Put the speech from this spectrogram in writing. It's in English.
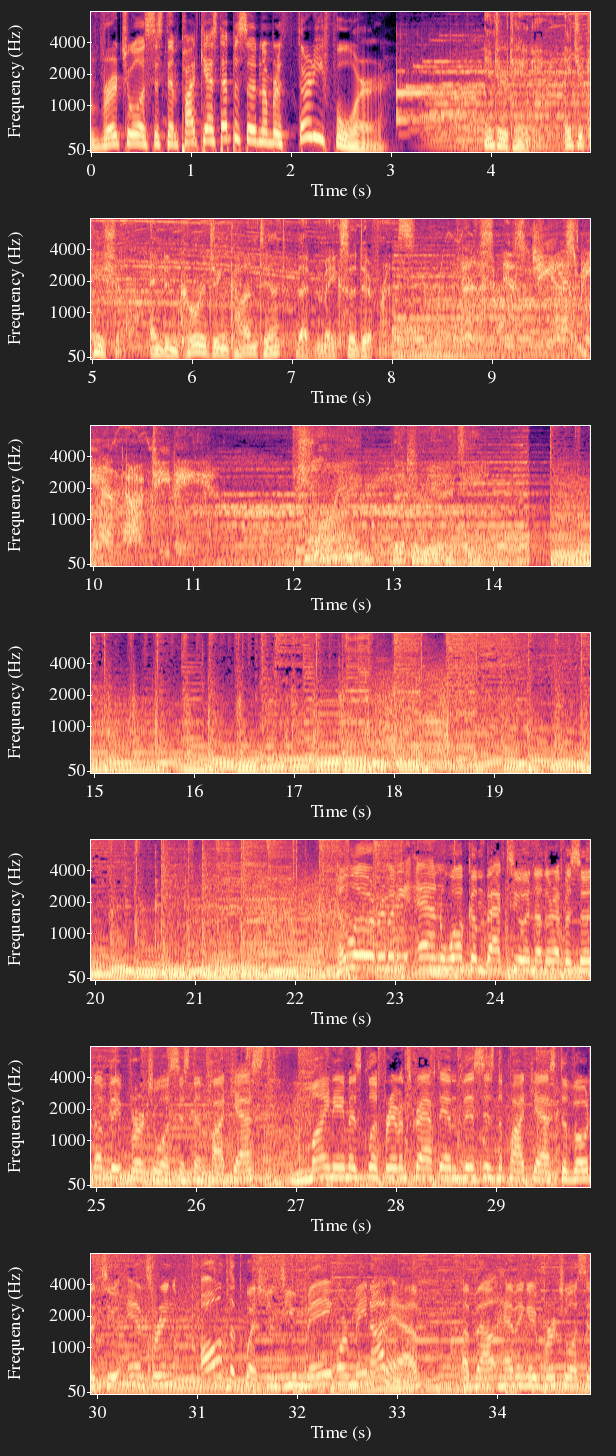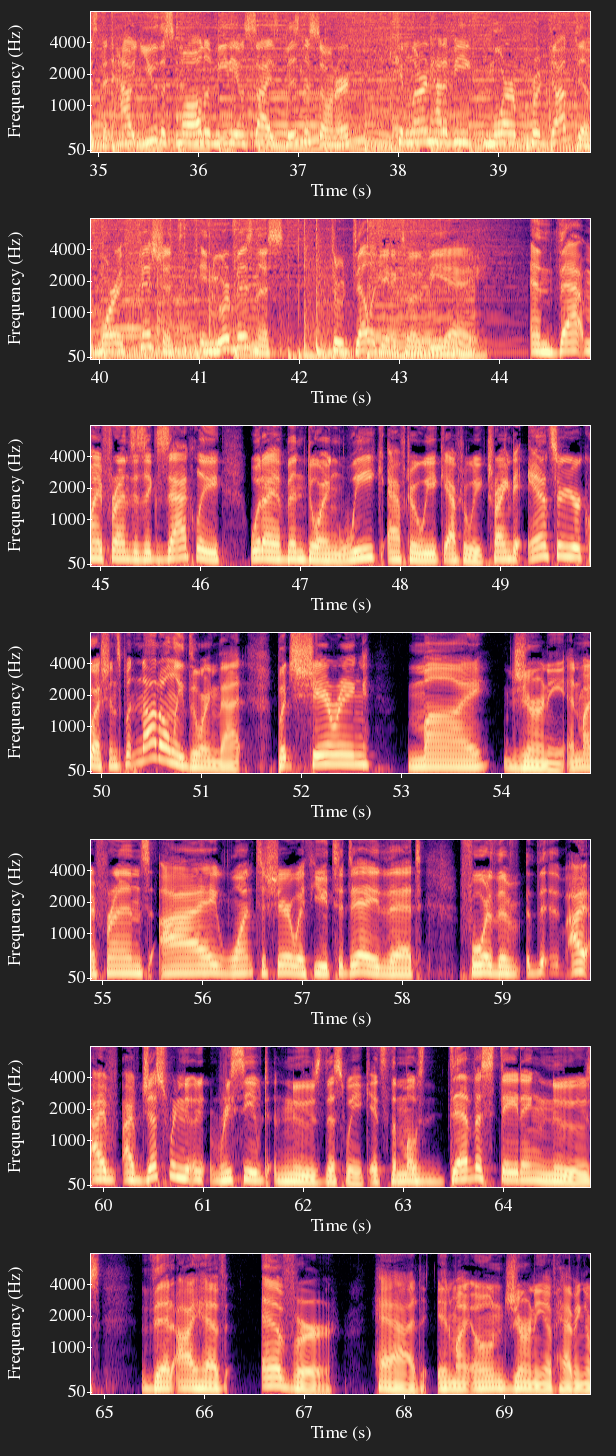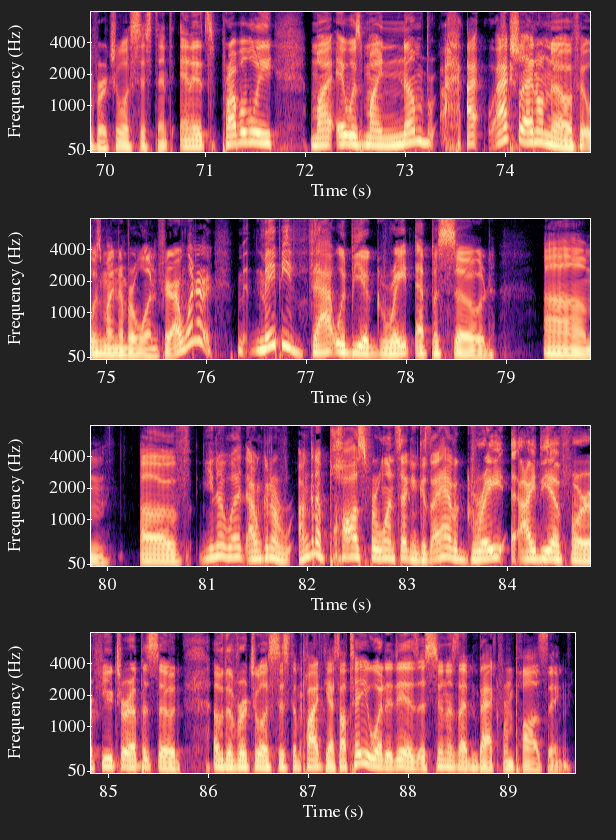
Virtual Assistant Podcast, episode number 34. Entertaining, educational, and encouraging content that makes a difference. This is GSPN.TV. Join the community. Hello, everybody, and welcome back to another episode of the Virtual Assistant Podcast. My name is Cliff Ravenscraft, and this is the podcast devoted to answering all the questions you may or may not have about having a virtual assistant. How you, the small to medium sized business owner, can learn how to be more productive, more efficient in your business through delegating to a VA. And that, my friends, is exactly what I have been doing week after week after week, trying to answer your questions, but not only doing that, but sharing my journey. And my friends, I want to share with you today that for the, the I, have I've just re- received news this week. It's the most devastating news that I have ever had in my own journey of having a virtual assistant and it's probably my it was my number I, actually i don't know if it was my number one fear i wonder maybe that would be a great episode um of you know what? I'm gonna i'm gonna pause for one second because i have a great idea for a future episode of the virtual assistant podcast. I'll tell you what it is as soon as i'm back from pausing.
